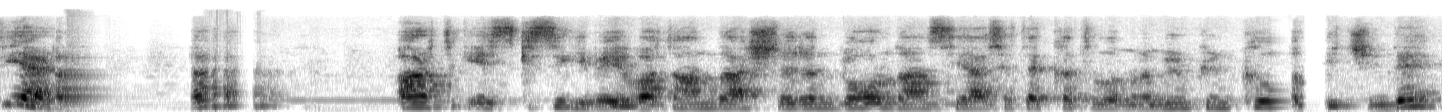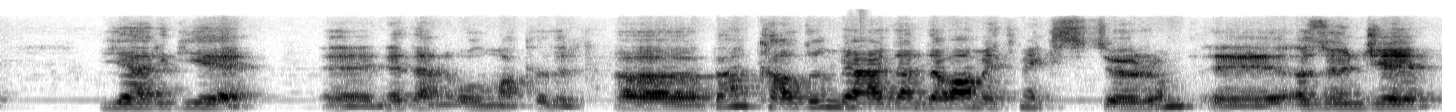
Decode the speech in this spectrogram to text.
diğer taraftan artık eskisi gibi vatandaşların doğrudan siyasete katılımını mümkün kılmadığı için de yergiye e, neden olmaktadır. E, ben kaldığım yerden devam etmek istiyorum. E, az önce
